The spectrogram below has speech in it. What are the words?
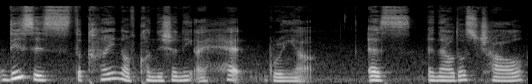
this is the kind of conditioning I had growing up. As an eldest child,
